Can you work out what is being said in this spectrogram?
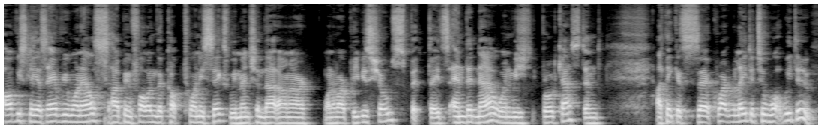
obviously, as everyone else, I've been following the COP26. We mentioned that on our one of our previous shows, but it's ended now when we broadcast, and I think it's uh, quite related to what we do.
